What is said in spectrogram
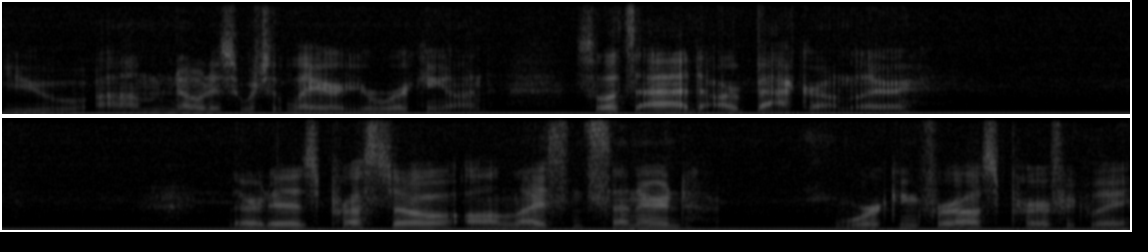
you um, notice which layer you're working on. So let's add our background layer. There it is, presto, all nice and centered, working for us perfectly.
